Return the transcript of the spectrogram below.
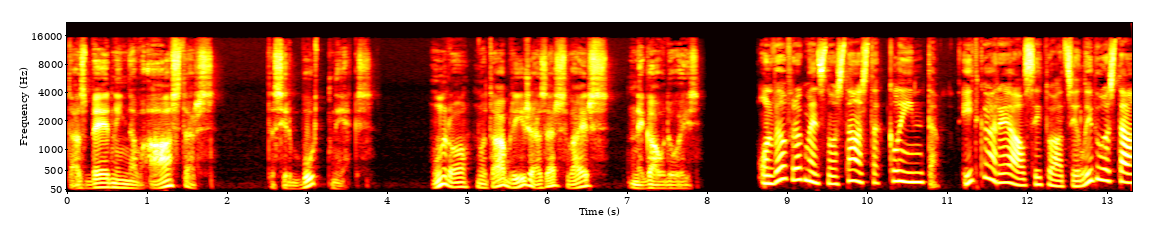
Tās bērniņa nav āstars, tas ir burtnieks. Un ro, no tā brīža ezers vairs negaudojas. Un vēl fragments no stāsta Klinta it kā reāla situācija lidostā,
